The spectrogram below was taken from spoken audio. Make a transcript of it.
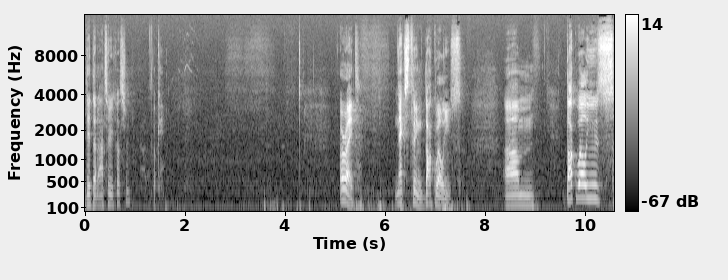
Did that answer your question? Okay. All right. Next thing, doc values. Um, doc values,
